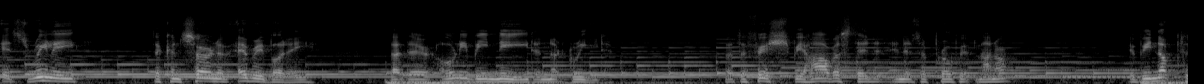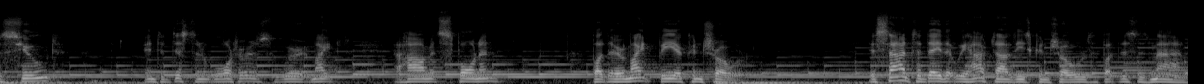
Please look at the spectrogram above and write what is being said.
it's really the concern of everybody that there only be need and not greed. That the fish be harvested in its appropriate manner. It be not pursued into distant waters where it might harm its spawning, but there might be a control. It's sad today that we have to have these controls, but this is man.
